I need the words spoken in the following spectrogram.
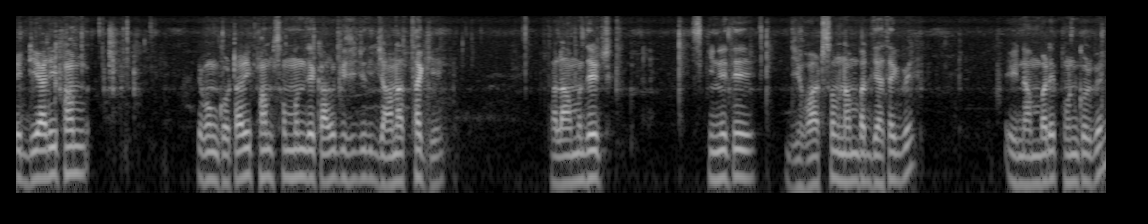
এই ডেয়ারি ফার্ম এবং গোটারি ফার্ম সম্বন্ধে কারও কিছু যদি জানার থাকে, তাহলে আমাদের স্ক্রিনেতে যে হোয়াটসঅ্যাপ নাম্বার দেওয়া থাকবে, এই নাম্বারে ফোন করবেন।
